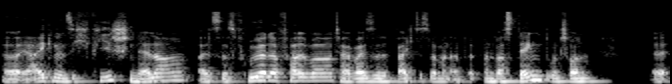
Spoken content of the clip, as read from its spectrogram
äh, ereignen sich viel schneller, als das früher der Fall war. Teilweise reicht es, wenn man an, an was denkt und schon äh,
